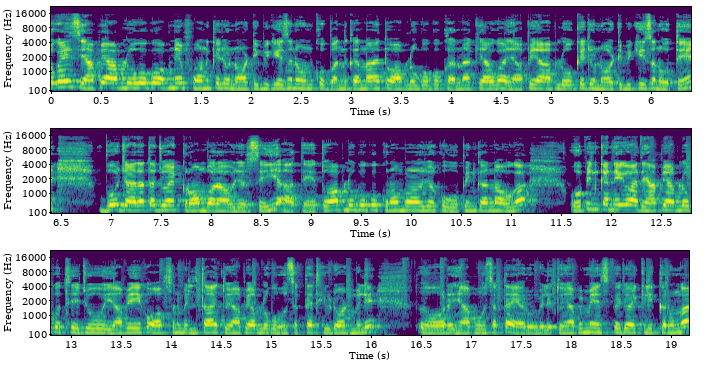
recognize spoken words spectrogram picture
सो गाइस यहाँ पे आप लोगों को अपने फ़ोन के जो नोटिफिकेशन है उनको बंद करना है तो आप लोगों को करना क्या होगा यहाँ पे आप लोगों के जो नोटिफिकेशन होते हैं वो ज़्यादातर जो है क्रोम ब्राउज़र से ही आते हैं तो आप लोगों को क्रोम ब्राउज़र को ओपन करना होगा ओपन करने के बाद यहाँ पे आप लोगों को जो यहाँ पे एक ऑप्शन मिलता है तो यहाँ पे आप लोग को हो सकता है थ्री डॉट मिले तो और यहाँ पे हो सकता है एरो मिले तो यहाँ पे मैं इस पर जो है क्लिक करूँगा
